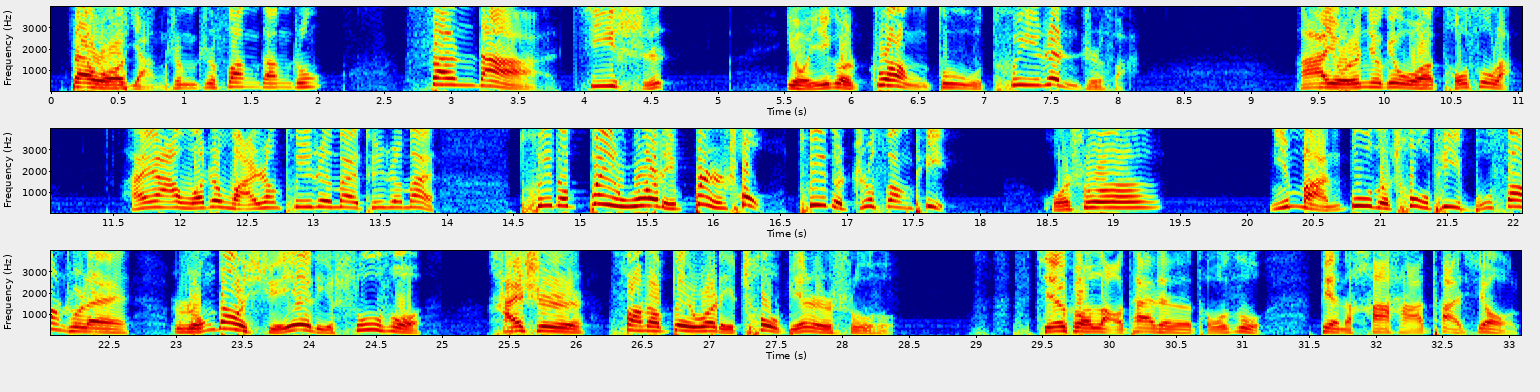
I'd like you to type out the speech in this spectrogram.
在我养生之方当中，三大基石有一个壮督推任之法。啊，有人就给我投诉了，哎呀，我这晚上推任脉，推任脉，推到被窝里倍儿臭，推的直放屁。我说。你满肚子臭屁不放出来，融到血液里舒服，还是放到被窝里臭别人舒服？结果老太太的投诉变得哈哈大笑了。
